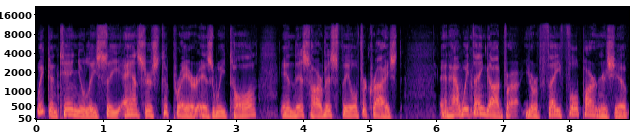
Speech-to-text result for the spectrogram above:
We continually see answers to prayer as we toil in this harvest field for Christ, and how we thank God for your faithful partnership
